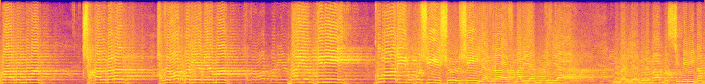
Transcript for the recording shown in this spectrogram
আমার বন্ধুবান সকালবেলা হজরত মারিয়ামের মা মারিয়াম কিনি কুমারী রূপসী সুরসী হজরত মারিয়াম কিনিয়া মারিয়ামের মা মসজিদের ইমাম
